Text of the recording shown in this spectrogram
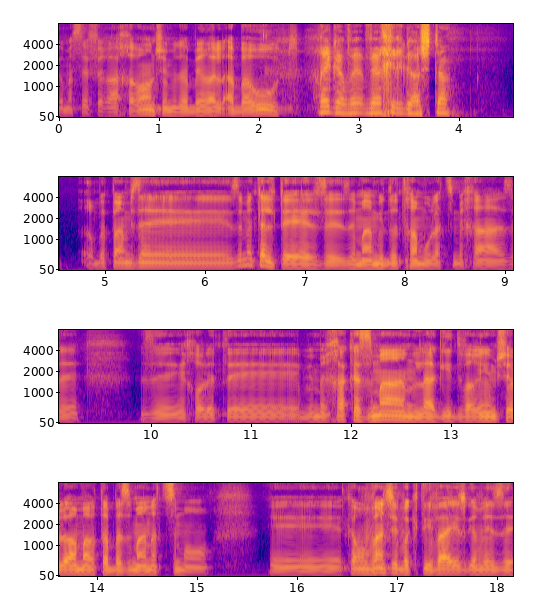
גם הספר האחרון שמדבר על אבהות. רגע, ואיך הרגשת? הרבה פעמים זה, זה מטלטל, זה, זה מעמיד אותך מול עצמך, זה... זה יכולת אה, במרחק הזמן להגיד דברים שלא אמרת בזמן עצמו. אה, כמובן שבכתיבה יש גם איזה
